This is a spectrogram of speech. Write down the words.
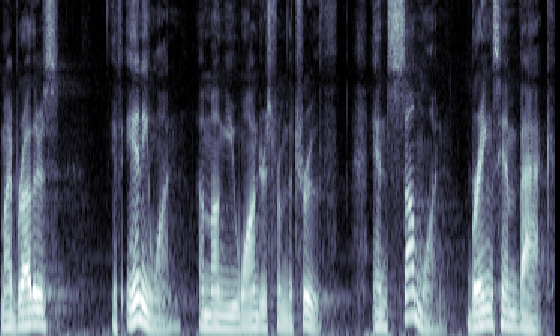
My brothers, if anyone among you wanders from the truth and someone brings him back,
